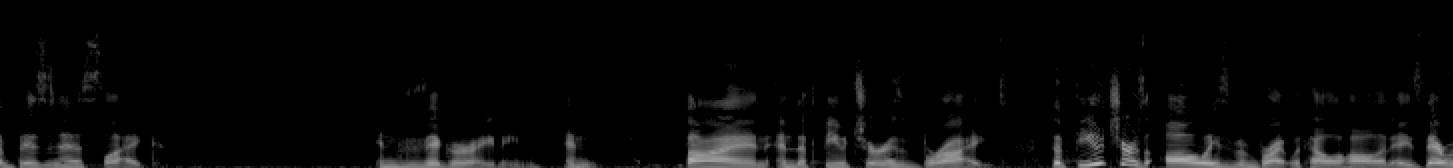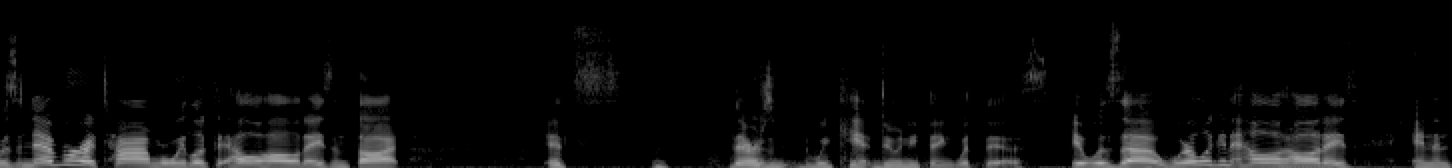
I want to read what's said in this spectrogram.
a business like invigorating and fun, and the future is bright. The future has always been bright with Hello Holidays. There was never a time where we looked at Hello Holidays and thought, it's there's we can't do anything with this. It was uh, we're looking at Hello Holidays, and then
